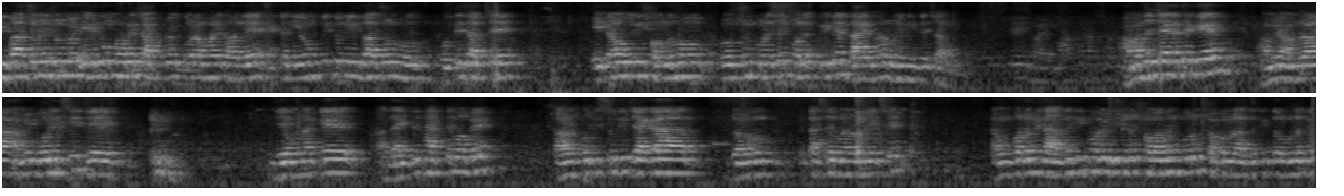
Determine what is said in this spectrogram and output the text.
নির্বাচনের জন্য এরকম ভাবে চাপ প্রয়োগ করা হয়, তাহলে একটা নিয়ন্ত্রিত নির্বাচন হতে যাচ্ছে। এটাও তিনি সন্দেহ পোষণ করেছেন, ফলে এটার দায়ভার উনি নিতে চান। আমাদের জায়গা থেকে আমি, আমরা, আমি বলেছি যে যে ওনাকে দায়িত্বে থাকতে হবে। কারণ প্রতিশ্রুতির জায়গা জনগণের কাছে ওনার রয়েছে। এবং ফলে উনি রাজনৈতিকভাবে বিষয়টা সমাধান করুক, সকল রাজনৈতিক দলগুলোকে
